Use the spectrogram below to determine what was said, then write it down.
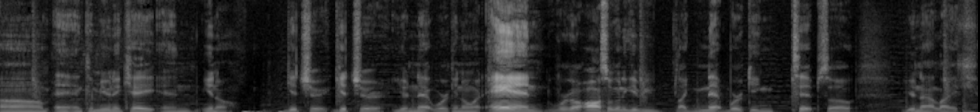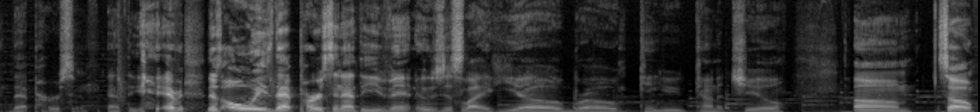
um and, and communicate and you know get your get your your networking on. And we're also going to give you like networking tips. So you're not like that person at the every there's always that person at the event who's just like yo bro can you kind of chill um so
